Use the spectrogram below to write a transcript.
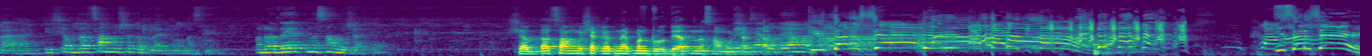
काय ती शब्दात सांगू शकत नाही तुम्हाला पण हृदयातनं सांगू शकतात शब्दात सांगू शकत नाही पण हृदयात न सांगू त्याच्या शकतात. हृदयामध्ये किधर से.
